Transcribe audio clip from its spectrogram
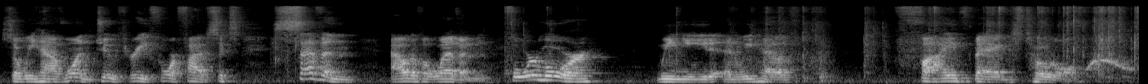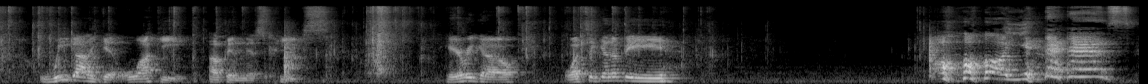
So we have one, two, three, four, five, six, seven out of 11. Four more we need, and we have five bags total. We gotta get lucky up in this piece. Here we go. What's it gonna be? Oh, yes!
